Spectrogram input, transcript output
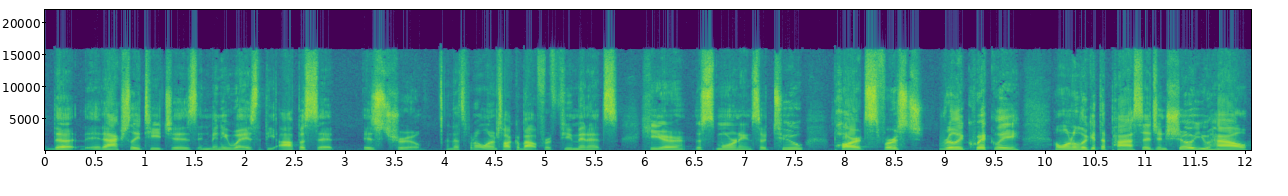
The, it actually teaches, in many ways, that the opposite is true. And that's what I want to talk about for a few minutes here this morning. So, two parts. First, really quickly, I want to look at the passage and show you how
